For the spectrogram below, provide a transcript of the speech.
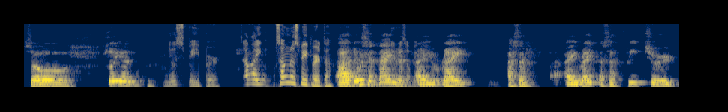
So so yun. Newspaper. Saan kayo, saan newspaper to? Uh, there was a time that I write as a I write as a featured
